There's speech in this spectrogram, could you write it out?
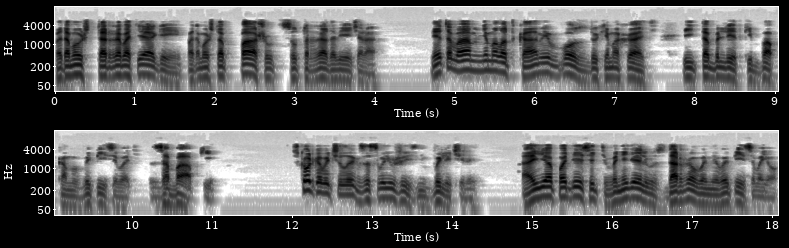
Потому что работяги, потому что пашут с утра до вечера. Это вам не молотками в воздухе махать и таблетки бабкам выписывать за бабки. Сколько вы человек за свою жизнь вылечили? А я по десять в неделю здоровыми выписываю.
